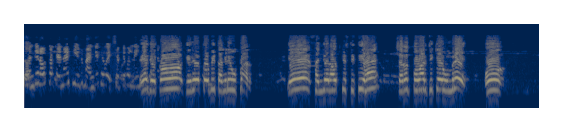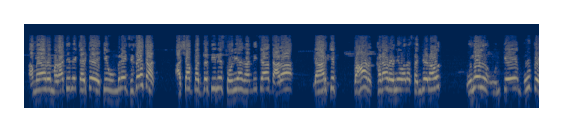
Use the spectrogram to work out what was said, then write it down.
संजय राउत का कहना है कि ये जो मैंडेट है वो एक्सेप्टेबल नहीं ये देखो गिरे तो भी तंगड़ी ऊपर ये संजय राउत की स्थिति है शरद पवार जी के उमरे वो हमारे मराठी में कहते हैं उमरे झिजवतात अशा पद्धतीने सोनिया गांधीच्या दारा दार के बाहर खड़ा रहने वाला संजय राउत उन्होंने उनके मुंह पे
